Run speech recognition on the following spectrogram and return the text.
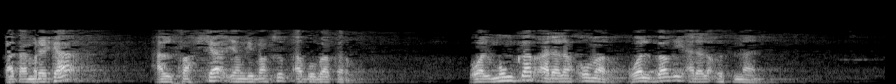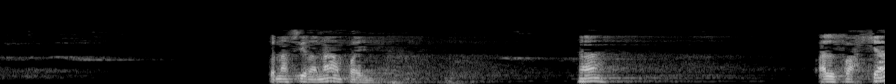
Kata mereka, Al-fahsya yang dimaksud Abu Bakar. Wal munkar adalah Umar. Wal bagi adalah Uthman. Penafsiran apa ini? Hah? Al-fahsya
